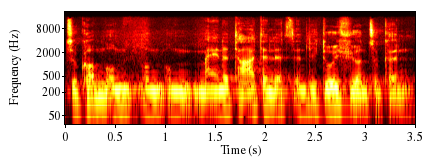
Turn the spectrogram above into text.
zu kommen, um, um, um meine Tat dann letztendlich durchführen zu können.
